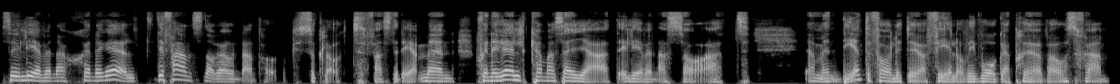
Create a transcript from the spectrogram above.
Så eleverna generellt, det fanns några undantag såklart, fanns det det. men generellt kan man säga att eleverna sa att ja, men det är inte farligt att göra fel och vi vågar pröva oss fram.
